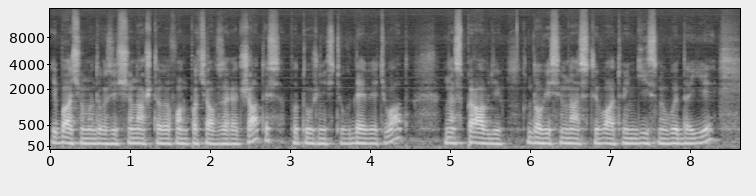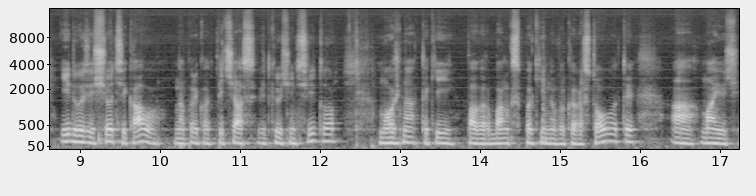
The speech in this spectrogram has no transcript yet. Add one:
і бачимо, друзі, що наш телефон почав заряджатися потужністю в 9 Вт. Насправді до 18 Вт він дійсно видає. І, друзі, що цікаво, наприклад, під час відключень світла можна такий павербанк спокійно використовувати. А маючи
